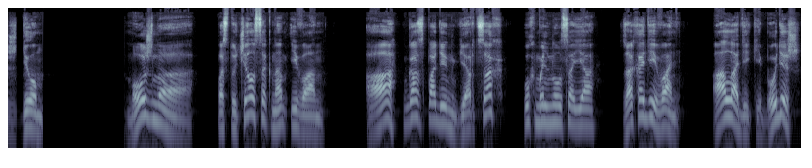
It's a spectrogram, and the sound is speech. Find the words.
ждем». «Можно?» – постучался к нам Иван. «А, господин герцог?» – ухмыльнулся я. «Заходи, Вань. Оладики будешь?»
